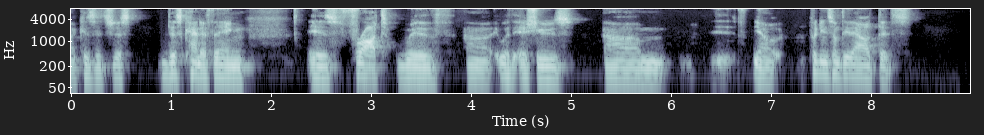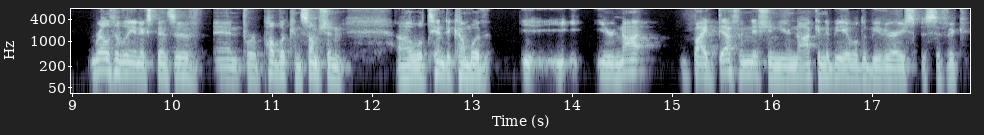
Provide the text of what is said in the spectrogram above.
because uh, it's just this kind of thing is fraught with uh, with issues. Um, you know, putting something out that's relatively inexpensive and for public consumption uh, will tend to come with you're not by definition you're not going to be able to be very specific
